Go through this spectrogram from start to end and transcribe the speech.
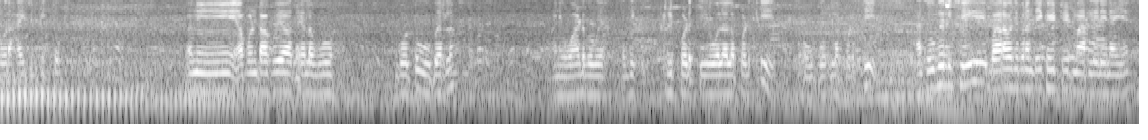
थोडं हाय ते पितो आणि आपण टाकूया आता याला गो गोटू टू उबरला आणि वाट बघूया. कधी ट्रिप पडते ओलाला पडते उबेरला पडते. आज उबेरची बारा वाजेपर्यंत एकही ट्रिप मारलेली नाही आहे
